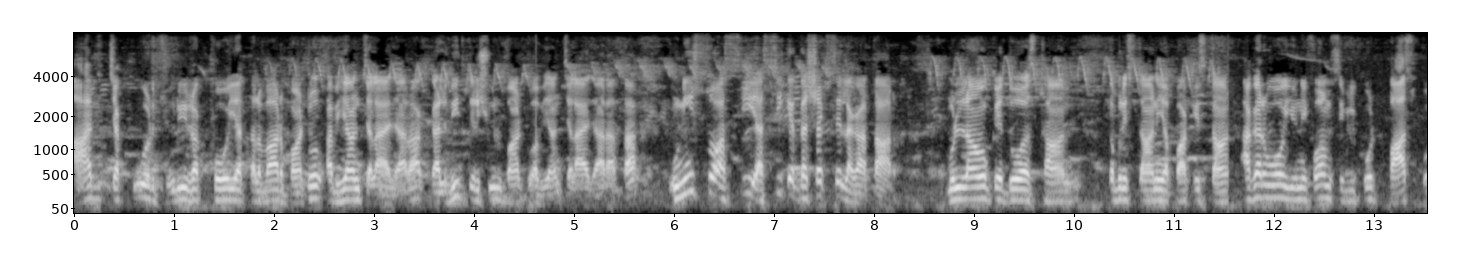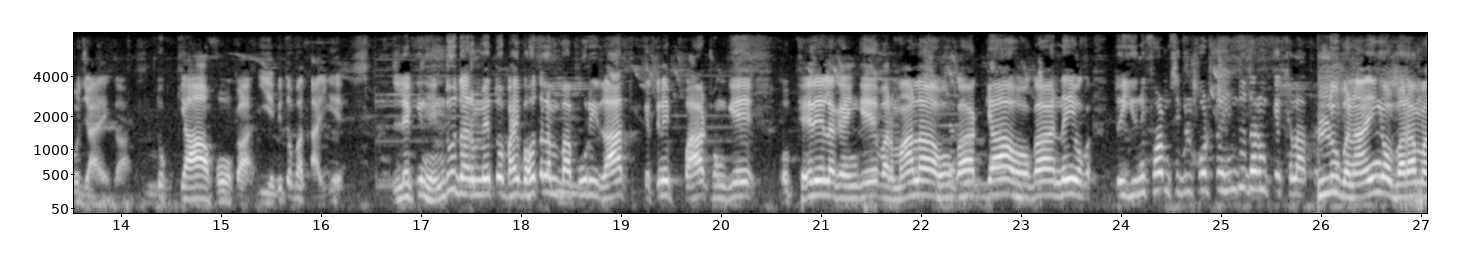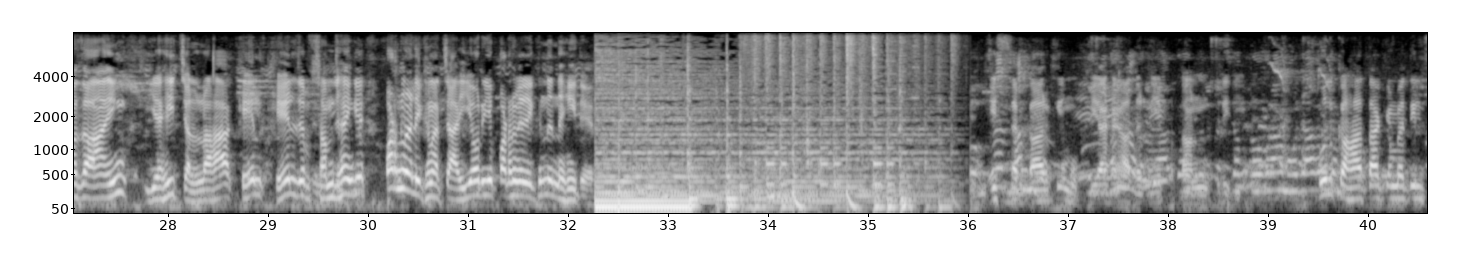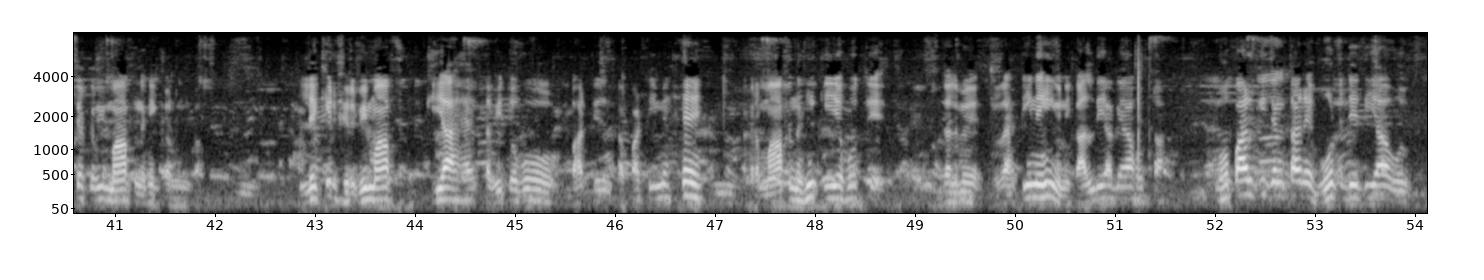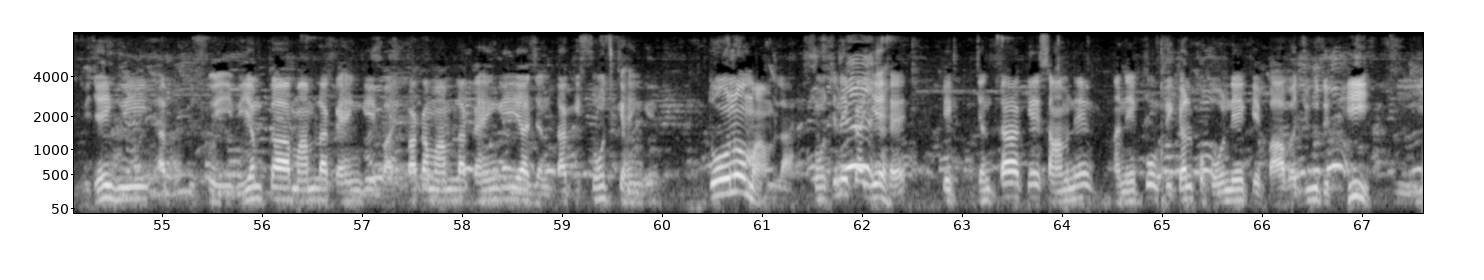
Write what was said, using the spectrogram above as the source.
आज चक्कू और छुरी रखो या तलवार बांटो अभियान चलाया जा रहा। कल भी त्रिशूल बांटो अभियान चलाया जा रहा था। 1980 80 के दशक से लगातार मुल्लाओं के दो स्थान, कब्रिस्तान या पाकिस्तान, अगर वो यूनिफॉर्म सिविल कोड पास हो जाएगा तो क्या होगा, ये भी तो बताइए। लेकिन हिंदू धर्म में तो भाई बहुत लंबा पूरी रात कितने पाठ होंगे वो फेरे लगेंगे वरमाला होगा क्या होगा नहीं होगा। तो यूनिफॉर्म सिविल कोड तो हिंदू धर्म के खिलाफ उल्लू बनाएँगे और बड़ा मज़ा आएँगे यही चल रहा खेल खेल जब समझेंगे पढ़ना लिखना चाहिए और ये पढ़ने लिखने नहीं दे रहे। जिस सरकार की मुखिया हैं आदरणीय प्रधानमंत्री जी। खुद कहा था कि मैं दिल से कभी माफ़ नहीं करूँगा लेकिन फिर भी माफ़ किया है, तभी तो वो भारतीय जनता पार्टी में हैं। अगर माफ़ नहीं किए होते दल में रहती नहीं निकाल दिया गया होता। भोपाल की जनता ने वोट दे दिया, वो विजयी हुई। अब उसको ईवीएम का मामला कहेंगे, भाजपा का मामला कहेंगे, या जनता की सोच कहेंगे, दोनों मामला है। सोचने का ये है कि जनता के सामने अनेकों विकल्प होने के बावजूद भी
